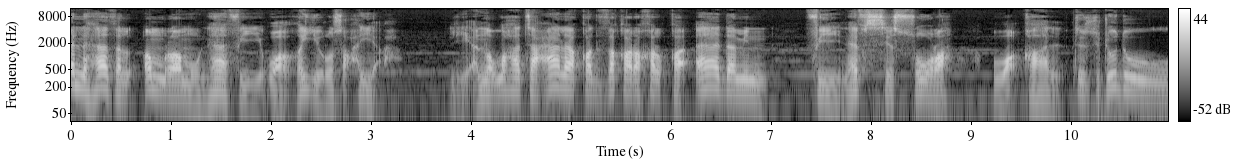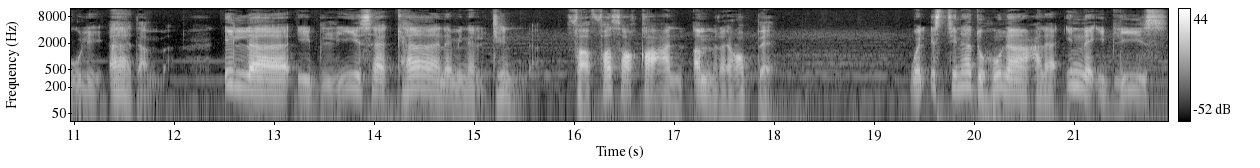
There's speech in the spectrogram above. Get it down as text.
أن هذا الأمر منافي وغير صحيح لأن الله تعالى قد ذكر خلق آدم في نفس الصورة وقال تسجدوا لآدم إلا إبليس كان من الجن ففسق عن أمر ربه. والاستناد هنا على إن إبليس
